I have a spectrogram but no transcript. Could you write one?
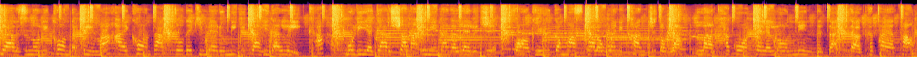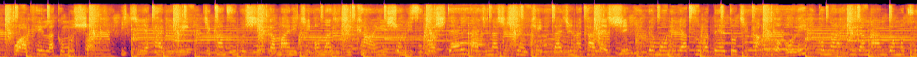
キャレス乗り込んだビーマー。アイコンタクトで決める右か左か盛り上がる車内に流れるジフォン。ク床マスカラ上に感じたワンランク。箱開けれ浪人で大学片やタンワーク開く無償一夜限り時間潰しが毎日同じ時間一緒に過ごしてる。大事な思春期大事な彼氏。でもね奴はデート時間通り来ない日が何度も続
